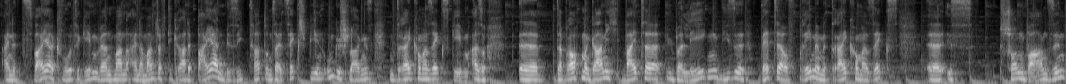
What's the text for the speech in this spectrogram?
eine Zweierquote geben, während man einer Mannschaft, die gerade Bayern besiegt hat und seit sechs Spielen ungeschlagen ist, ein 3,6 geben? Also äh, da braucht man gar nicht weiter überlegen. Diese Wette auf Bremen mit 3,6 äh, ist schon Wahnsinn.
